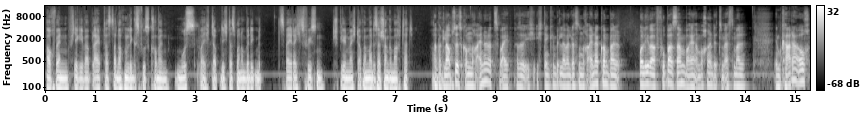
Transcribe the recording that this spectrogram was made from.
auch wenn 4G bleibt, dass da noch ein Linksfuß kommen muss. Weil ich glaube nicht, dass man unbedingt mit zwei Rechtsfüßen spielen möchte, auch wenn man das ja schon gemacht hat. Aber glaubst du, es kommen noch ein oder zwei? Also ich, ich denke mittlerweile, dass nur noch einer kommt, weil Oliver Fobasam war ja am Wochenende zum ersten Mal im Kader auch.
